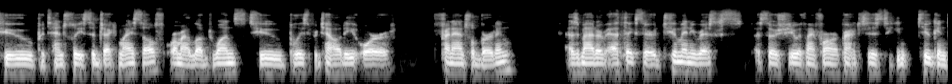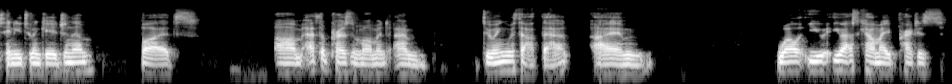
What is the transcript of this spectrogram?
to potentially subject myself or my loved ones to police brutality or financial burden. As a matter of ethics, there are too many risks associated with my former practices to, to continue to engage in them. But um, at the present moment, I'm doing without that. I'm well. You you ask how my practice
